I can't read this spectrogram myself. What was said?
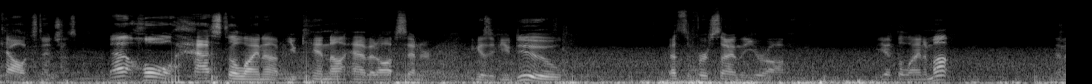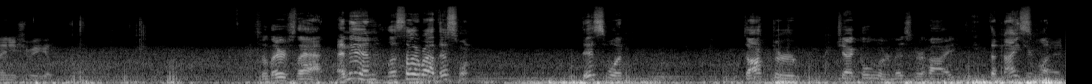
cowl extensions. That hole has to line up. You cannot have it off center because if you do, that's the first sign that you're off. You have to line them up, and then you should be good. So there's that. And then let's talk about this one. This one, Dr. Jekyll or Mr. Hyde, the nice one.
